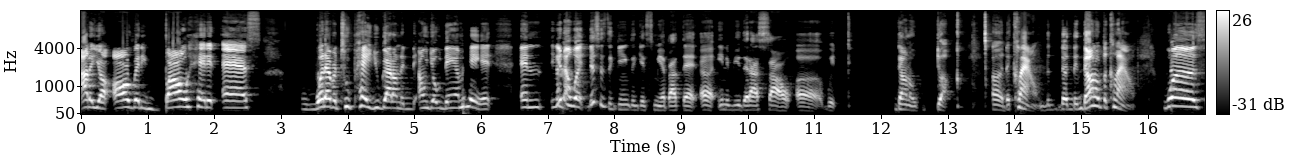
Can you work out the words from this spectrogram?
out of your already bald-headed ass." whatever toupee you got on the on your damn head. And you know what? This is the game that gets me about that uh interview that I saw uh with Donald Duck, uh the clown, the, the, the Donald the clown was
